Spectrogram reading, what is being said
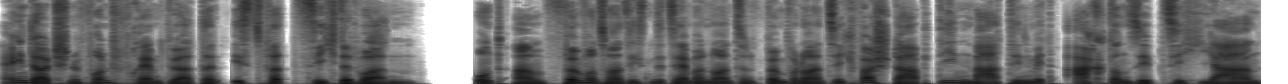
Eindeutschen von Fremdwörtern ist verzichtet worden. Und am 25. Dezember 1995 verstarb Dean Martin mit 78 Jahren.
